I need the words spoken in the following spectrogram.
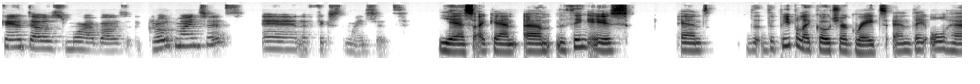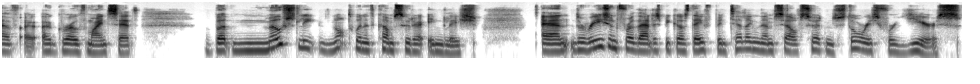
can you tell us more about growth mindset and a fixed mindset? Yes, I can. Um, the thing is, and the, the people I coach are great and they all have a, a growth mindset, but mostly not when it comes to their English. And the reason for that is because they've been telling themselves certain stories for years.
